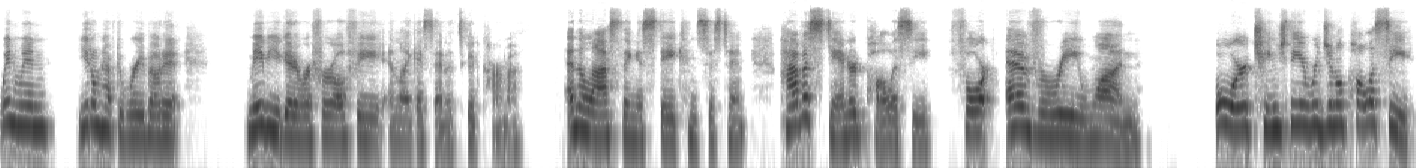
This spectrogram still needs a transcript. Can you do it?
Win win. You don't have to worry about it. Maybe you get a referral fee. And like I said, it's good karma. And the last thing is stay consistent. Have a standard policy for everyone or change the original policy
